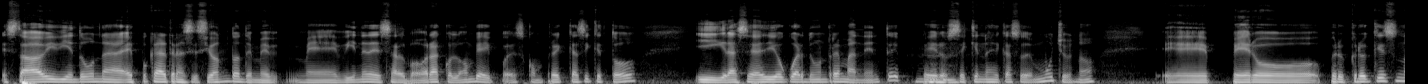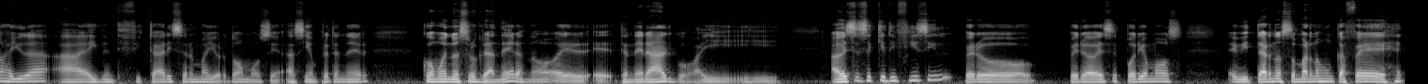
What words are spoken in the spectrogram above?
estaba viviendo una época de transición donde me, vine de Salvador a Colombia y pues compré casi que todo. Y gracias a Dios guardé un remanente, pero sé que no es el caso de muchos, ¿no? Eh, pero, pero creo que eso nos ayuda a identificar y ser mayordomos, a siempre tener como en nuestros graneros, ¿no? tener algo ahí. Y a veces sé que es difícil, pero, pero a veces podríamos evitarnos tomarnos un café,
